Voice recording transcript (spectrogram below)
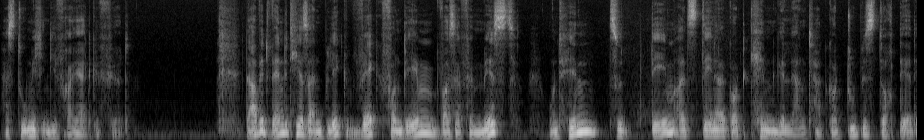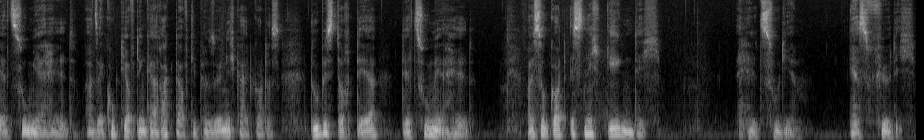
hast du mich in die Freiheit geführt. David wendet hier seinen Blick weg von dem, was er vermisst, und hin zu dem, als den er Gott kennengelernt hat. Gott, du bist doch der, der zu mir hält. Also er guckt hier auf den Charakter, auf die Persönlichkeit Gottes. Du bist doch der, der zu mir hält. Weißt du, Gott ist nicht gegen dich. Er hält zu dir. Er ist für dich.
